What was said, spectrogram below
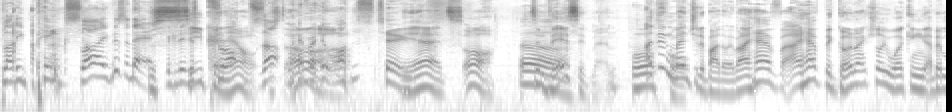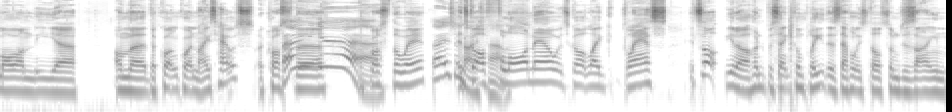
Bloody pink slime, isn't it? Just because it just crops out. up Just- whenever it oh. wants to. Yeah, it's oh, it's invasive, man. I didn't mention it by the way, but I have I have begun actually working a bit more on the uh on the the quote unquote nice house across Oh, the yeah. across the way. That is a It's nice got a house. floor now. It's got like glass. It's not you know 100 percent complete. There's definitely still some design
